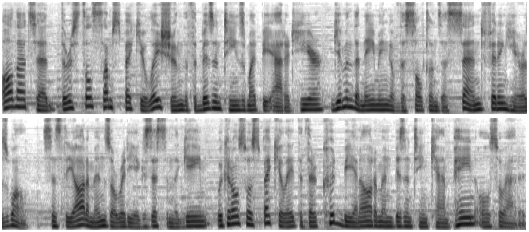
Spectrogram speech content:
All that said, there is still some speculation that the Byzantines might be added here, given the naming of the Sultans Ascend fitting here as well. Since the Ottomans already exist in the game, we could also speculate that there could be an Ottoman Byzantine campaign also added.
